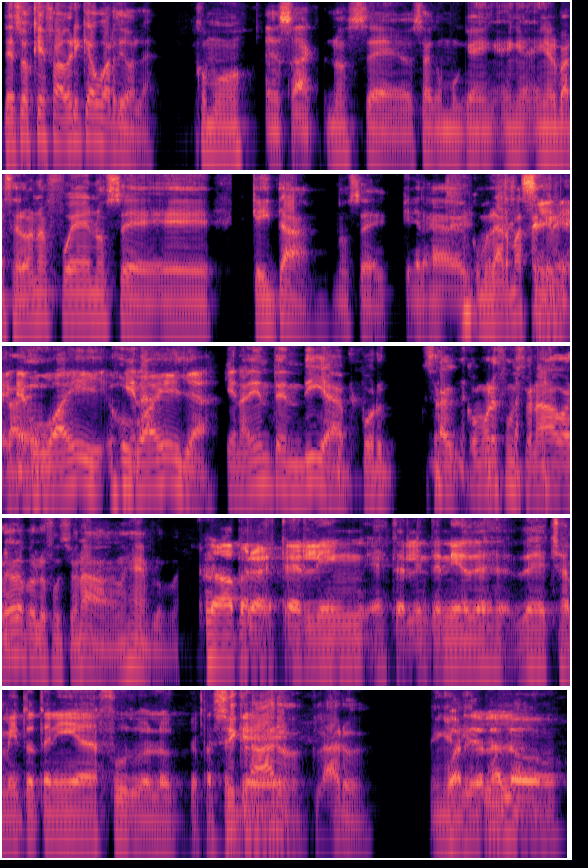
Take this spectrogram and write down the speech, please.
de esos que fabrica Guardiola. Como, Exacto. no sé, o sea, como que en, en- en el Barcelona fue, no sé, eh, Keita, no sé, que era como el arma Sí, que, secreta. que de- jugó ahí, jugó ahí ya. que nadie entendía por, o sea, cómo le funcionaba a Guardiola, pero le funcionaba, un ejemplo. pues. No, pero Sterling, Sterling tenía desde, desde chamito tenía fútbol. Lo que pasa Sí, es que claro, claro. En Guardiola lo,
